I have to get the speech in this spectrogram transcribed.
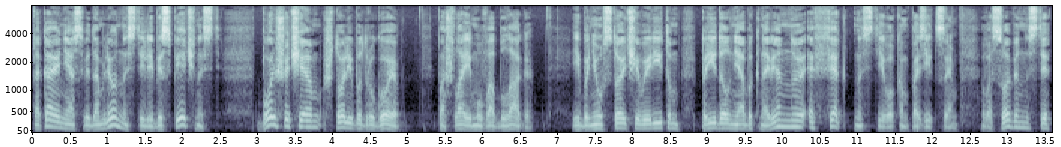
Такая неосведомленность или беспечность больше, чем что-либо другое, пошла ему во благо, ибо неустойчивый ритм придал необыкновенную эффектность его композициям, в особенности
